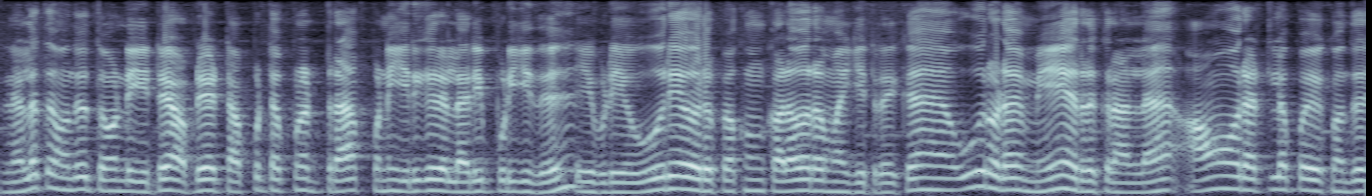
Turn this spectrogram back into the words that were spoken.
நிலத்தை வந்து தோண்டிக்கிட்டு அப்படியே டப்பு டப்புன்னு ட்ராப் பண்ணி இருக்கிற எல்லாரையும் பிடிக்குது. இப்படி ஊரே ஒரு பக்கம் கலவரமாக்கிட்டு இருக்க ஊரோட மேயர் இருக்கிறான்ல அவன் ஒரு இடத்துல போய் உட்காந்து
